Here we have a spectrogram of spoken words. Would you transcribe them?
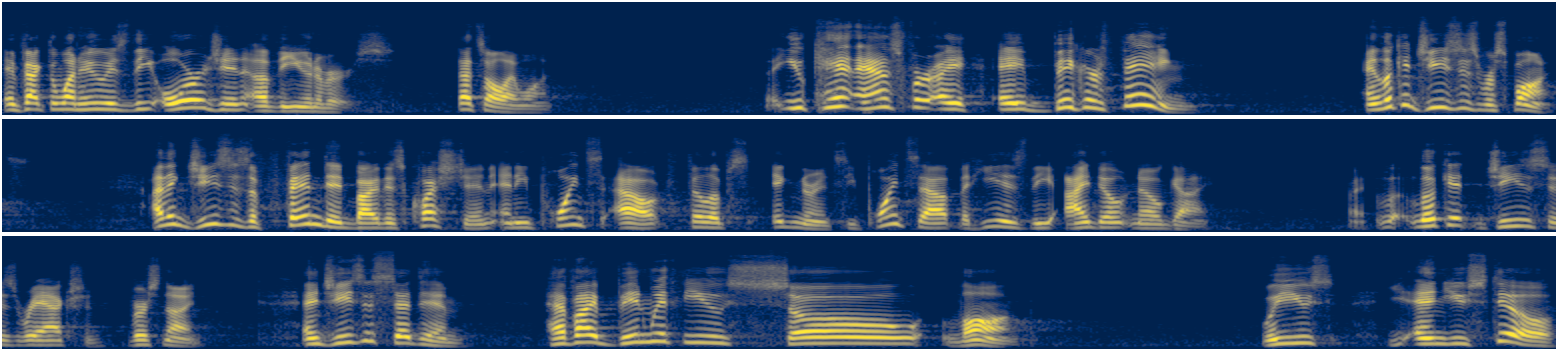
In fact, the one who is the origin of the universe. That's all I want. You can't ask for a, a bigger thing. And look at Jesus' response. I think Jesus is offended by this question and he points out Philip's ignorance. He points out that he is the I don't know guy. Right? Look at Jesus' reaction. Verse 9. And Jesus said to him, Have I been with you so long? Will you, and you still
